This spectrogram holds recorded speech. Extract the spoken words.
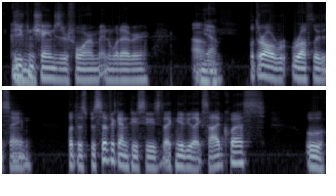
because you Mhm. can change their form and whatever. Um, Yeah. But they're all r- roughly the same. But the specific NPCs that can give you like side quests, ooh,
